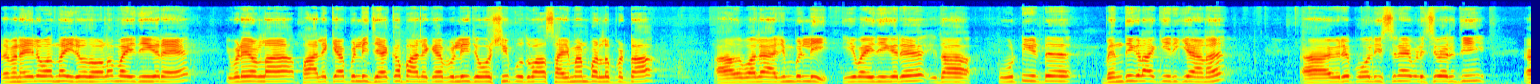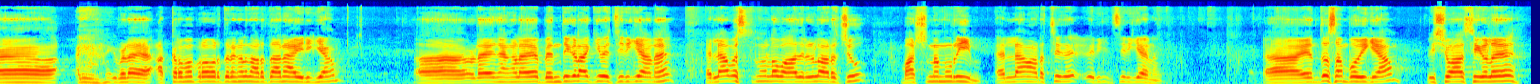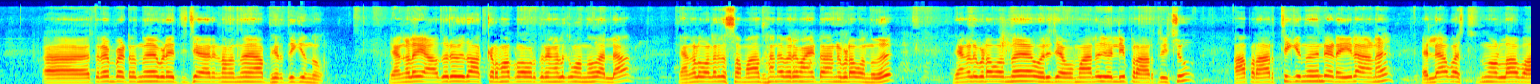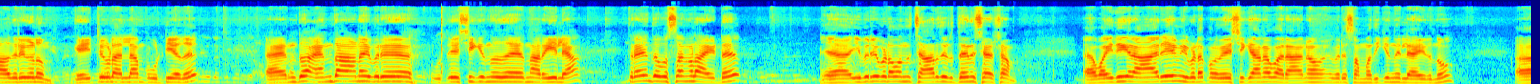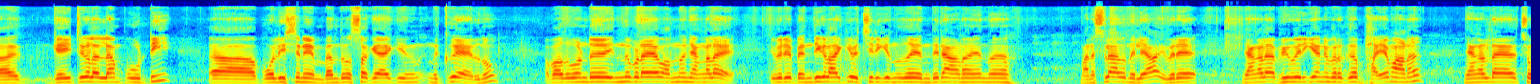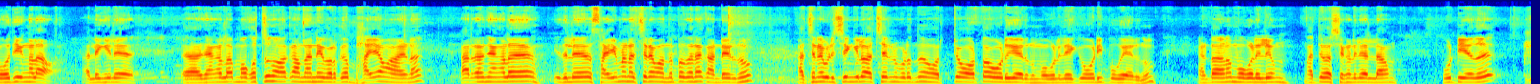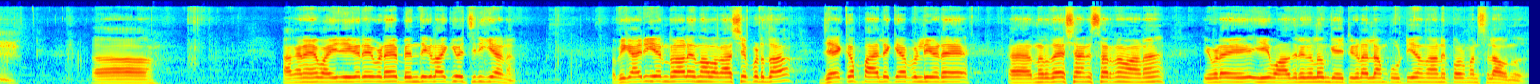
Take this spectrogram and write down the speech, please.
പരമനയിൽ വന്ന ഇരുപതോളം വൈദികരെ ഇവിടെയുള്ള പാലക്കാപ്പള്ളി ജേക്കബ് പാലക്കാപ്പള്ളി ജോഷി പുതുവ സൈമൺ പള്ളിപ്പെട്ട അതുപോലെ അരിമ്പള്ളി ഈ വൈദികർ ഇതാ പൂട്ടിയിട്ട് ബന്ദികളാക്കിയിരിക്കുകയാണ്. ഇവർ പോലീസിനെ വിളിച്ചു വരുത്തി ഇവിടെ അക്രമ പ്രവർത്തനങ്ങൾ നടത്താനായിരിക്കാം. ഇവിടെ ഞങ്ങളെ ബന്ദികളാക്കി വെച്ചിരിക്കുകയാണ്. എല്ലാ വശത്തുനിന്നുള്ള വാതിലുകളും അടച്ചു ഭക്ഷണമുറിയും എല്ലാം അടച്ച് വെച്ചിരിക്കുകയാണ്. എന്ത് സംഭവിക്കാം? വിശ്വാസികൾ എത്രയും പെട്ടെന്ന് ഇവിടെ എത്തിച്ചേരണമെന്ന് അഭ്യർത്ഥിക്കുന്നു. ഞങ്ങൾ യാതൊരുവിധ അക്രമ പ്രവർത്തനങ്ങൾക്ക് വന്നതല്ല. ഞങ്ങൾ വളരെ സമാധാനപരമായിട്ടാണ് ഇവിടെ വന്നത്. ഞങ്ങളിവിടെ വന്ന് ഒരു ജപമാല ചൊല്ലി പ്രാർത്ഥിച്ചു. ആ പ്രാർത്ഥിക്കുന്നതിന്റെ ഇടയിലാണ് എല്ലാ വശത്തു നിന്നുള്ള വാതിലുകളും ഗേറ്റുകളും എല്ലാം പൂട്ടിയത്. എന്തോ എന്താണ് ഇവർ ഉദ്ദേശിക്കുന്നത് എന്നറിയില്ല. ഇത്രയും ദിവസങ്ങളായിട്ട് ഇവരിവിടെ വന്ന് ചാർജ് എടുത്തതിന് ശേഷം വൈദികർ ആരെയും ഇവിടെ പ്രവേശിക്കാനോ വരാനോ ഇവർ സമ്മതിക്കുന്നില്ലായിരുന്നു. ഗേറ്റുകളെല്ലാം പൂട്ടി പോലീസിനെയും ബന്ധുവസൊക്കെ ആക്കി നിൽക്കുകയായിരുന്നു അപ്പോൾ അതുകൊണ്ട് ഇന്നിവിടെ വന്ന് ഞങ്ങളെ ഇവർ ബന്ദികളാക്കി വെച്ചിരിക്കുന്നത് എന്തിനാണ് എന്ന് മനസ്സിലാകുന്നില്ല. ഇവർ ഞങ്ങളെ അഭിമുഖീകരിക്കാൻ ഇവർക്ക് ഭയമാണ്. ഞങ്ങളുടെ ചോദ്യങ്ങളോ അല്ലെങ്കിൽ ഞങ്ങളുടെ മുഖത്ത് നോക്കാൻ തന്നെ ഇവർക്ക് ഭയമാണ്. കാരണം ഞങ്ങൾ ഇതിൽ സൈമൺ അച്ഛനെ വന്നപ്പോൾ തന്നെ കണ്ടിരുന്നു. അച്ഛനെ വിളിച്ചെങ്കിലും അച്ഛൻ ഇവിടുന്ന് ഒറ്റ ഓട്ടോ ഓടുകയായിരുന്നു. മുകളിലേക്ക് ഓടിപ്പോവുകയായിരുന്നു എന്നിട്ടാണ് മുകളിലും മറ്റു വശങ്ങളിലെല്ലാം കൂട്ടിയത്. അങ്ങനെ വൈദികരെ ഇവിടെ ബന്ദികളാക്കി വെച്ചിരിക്കുകയാണ്. വികാരി ജനറാൾ എന്ന് അവകാശപ്പെടുന്ന ജേക്കബ് പാലക്കാപ്പള്ളിയുടെ നിർദ്ദേശാനുസരണമാണ് ഇവിടെ ഈ വാതിലുകളും ഗേറ്റുകളെല്ലാം പൂട്ടിയതെന്നാണ് ഇപ്പോൾ മനസ്സിലാവുന്നത്.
